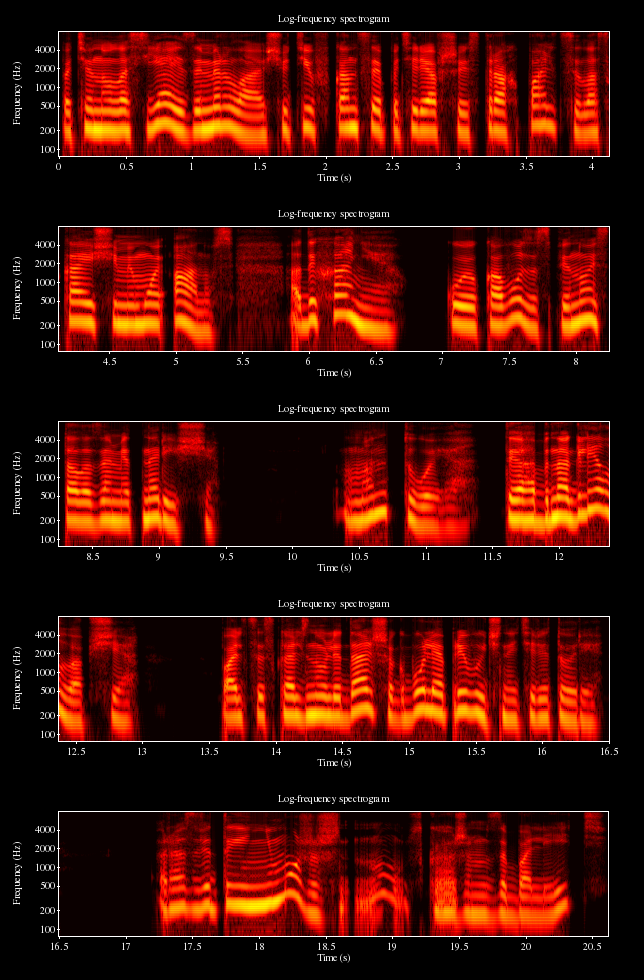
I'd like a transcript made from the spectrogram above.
Потянулась я и замерла, ощутив в конце потерявшие страх пальцы, ласкающими мой анус, а дыхание кое-кого за спиной стало заметно резче. «Монтоя, ты обнаглел вообще?» Пальцы скользнули дальше, к более привычной территории. «Разве ты не можешь, ну, скажем, заболеть?»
